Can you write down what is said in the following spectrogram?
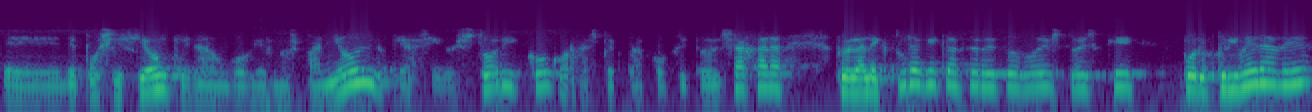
de posición que da un gobierno español, que ha sido histórico con respecto al conflicto del Sáhara, pero la lectura que hay que hacer de todo esto es que por primera vez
